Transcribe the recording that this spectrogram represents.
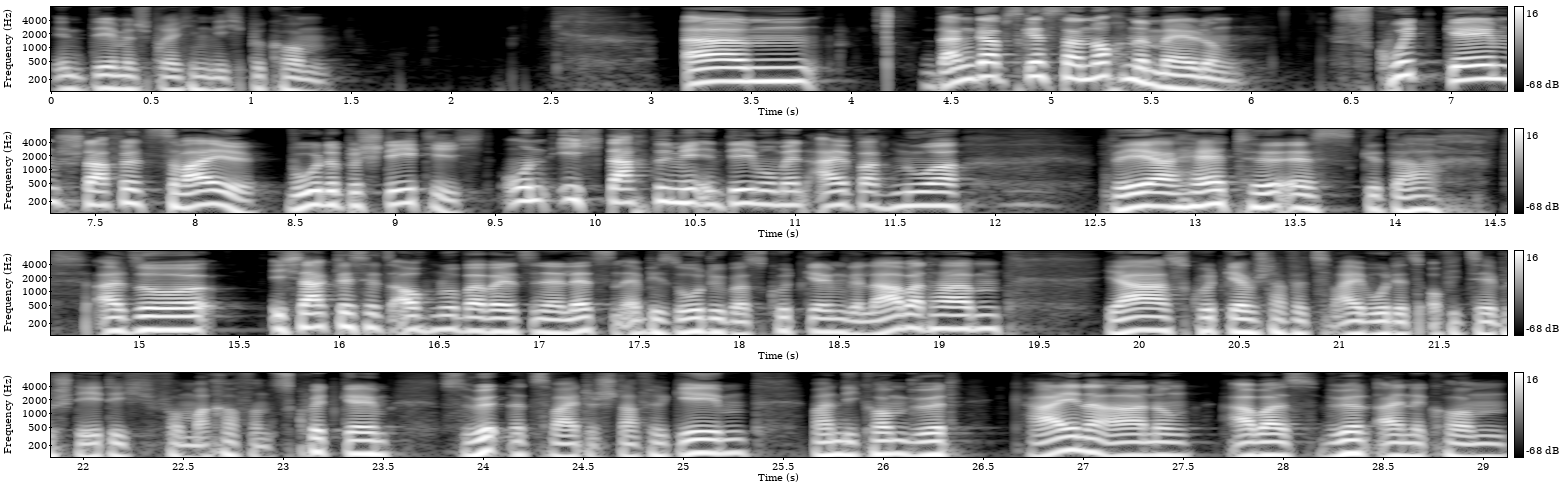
dementsprechend nicht bekommen. Ähm, dann gab es gestern noch eine Meldung. Squid Game Staffel 2 wurde bestätigt. Und ich dachte mir in dem Moment einfach nur, Wer hätte es gedacht? Also, ich sage das jetzt auch nur, weil wir jetzt in der letzten Episode über Squid Game gelabert haben. Ja, Squid Game Staffel 2 wurde jetzt offiziell bestätigt vom Macher von Squid Game. Es wird eine zweite Staffel geben. Wann die kommen wird, keine Ahnung, aber es wird eine kommen.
